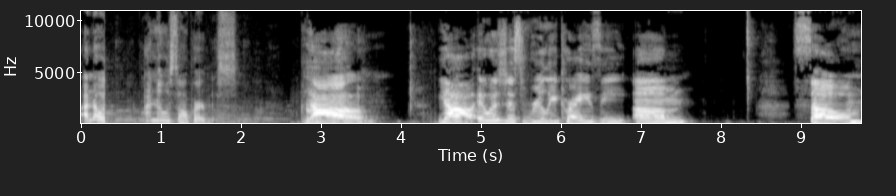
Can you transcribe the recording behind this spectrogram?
I know, I know it's on purpose. Y'all, y'all, it was just really crazy. Um, so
